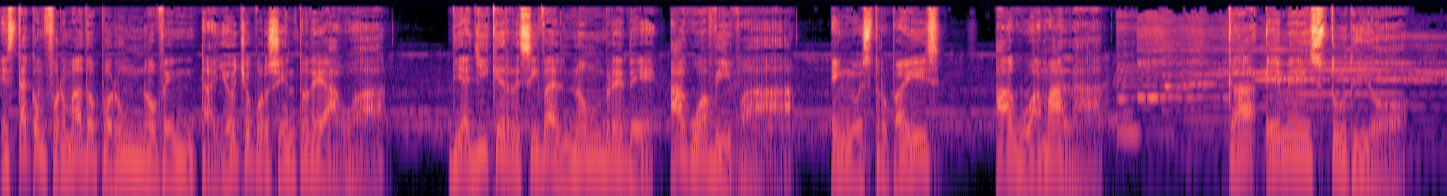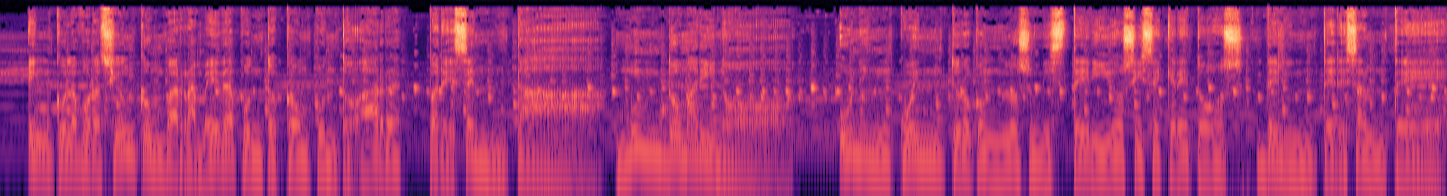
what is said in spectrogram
está conformado por un 98% de agua, de allí que reciba el nombre de agua viva. En nuestro país, agua mala. KM Studio en colaboración con barrameda.com.ar, presenta Mundo Marino. Un encuentro con los misterios y secretos del interesante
